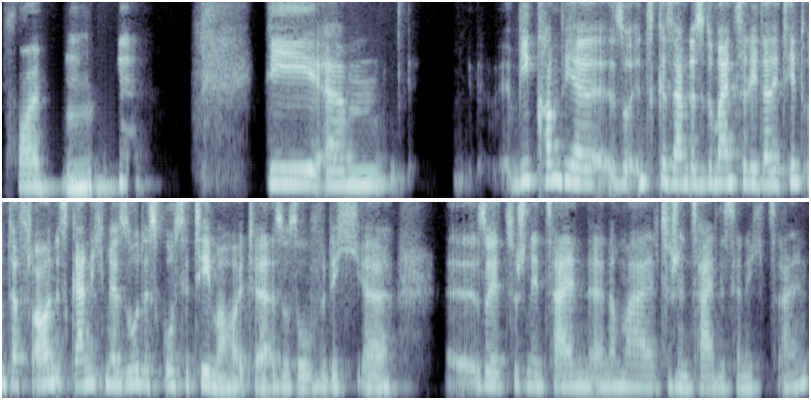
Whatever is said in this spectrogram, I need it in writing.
Voll. Mhm. mhm. Die ähm, wie kommen wir so insgesamt, also du meinst, Solidarität unter Frauen ist gar nicht mehr so das große Thema heute. Also so würde ich äh, äh, so jetzt zwischen den Zeilen äh, nochmal, zwischen den Zeilen ist ja nicht Zeilen,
